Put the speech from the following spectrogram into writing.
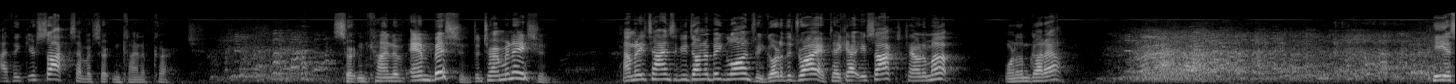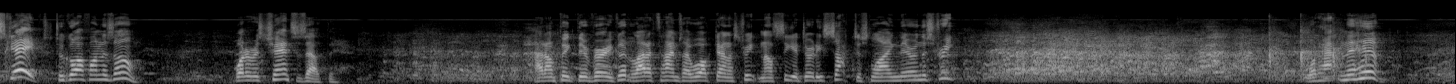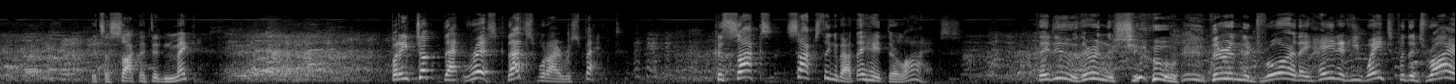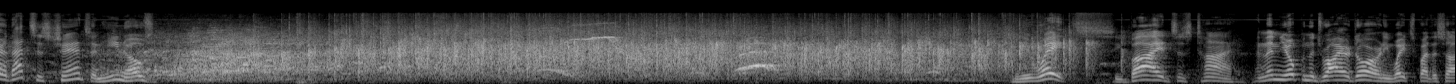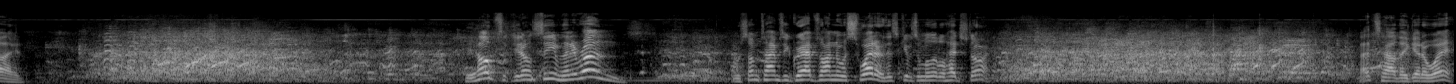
I think your socks have a certain kind of courage, certain kind of ambition, determination. How many times have you done a big laundry? Go to the dryer, take out your socks, count them up. One of them got out. he escaped, took off on his own. What are his chances out there? I don't think they're very good. A lot of times I walk down the street and I'll see a dirty sock just lying there in the street. What happened to him? It's a sock that didn't make it. But he took that risk. That's what I respect. Because socks, socks, think about it, they hate their lives. They do. They're in the shoe, they're in the drawer. They hate it. He waits for the dryer. That's his chance, and he knows it. And he waits. He bides his time. And then you open the dryer door and he waits by the side. He hopes that you don't see him, then he runs. Or sometimes he grabs onto a sweater. This gives him a little head start. That's how they get away.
